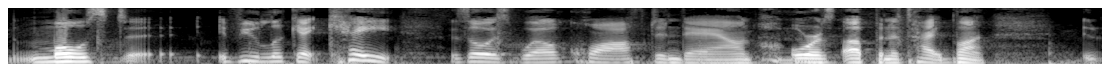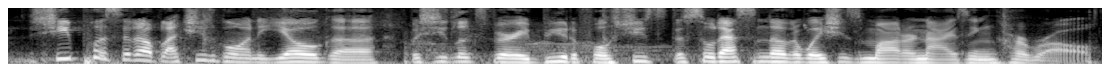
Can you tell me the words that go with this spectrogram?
most if you look at Kate, it's always well coiffed and down or it's up in a tight bun. She puts it up like she's going to yoga, but she looks very beautiful. She's so that's another way she's modernizing her role.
